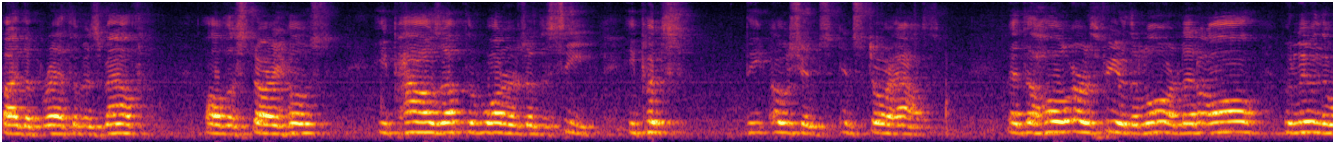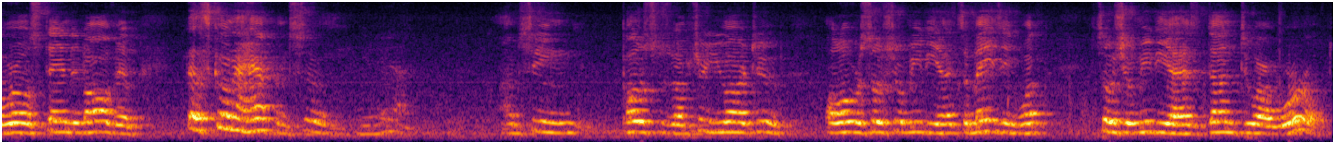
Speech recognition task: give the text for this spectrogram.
by the breath of his mouth all the starry hosts. He piles up the waters of the sea. He puts the oceans in storehouse. Let the whole earth fear the Lord. Let all who live in the world stand in awe of him. That's going to happen soon. I'm seeing posters, I'm sure you are too, all over social media. It's amazing what social media has done to our world.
